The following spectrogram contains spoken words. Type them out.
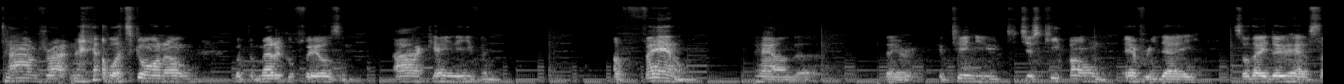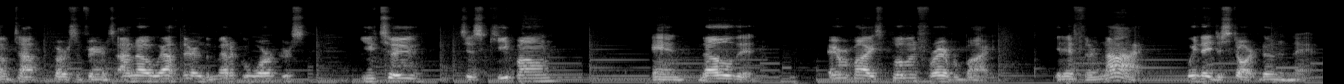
times right now, what's going on with the medical fields, and I can't even fathom how the they're continue to just keep on every day. So they do have some type of perseverance. I know out there, the medical workers, you too, just keep on and know that everybody's pulling for everybody. And if they're not, we need to start doing that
